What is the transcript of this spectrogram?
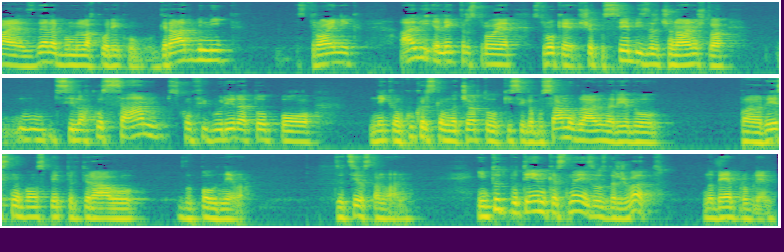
pa je zdaj le bom lahko rekel gradbenik, strojnik ali elektrostroje, stroke, še posebej iz računalništva, si lahko sam skonfigurira to po nekem kukarskem načrtu, ki se ga bo samo v glavi naredil, pa res ne bom spet pretiraval v pol dneva za cel stanovanje. In tudi potem, kasneje, za vzdrževati, noben problem.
